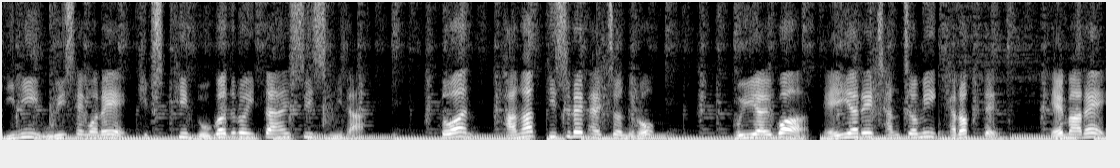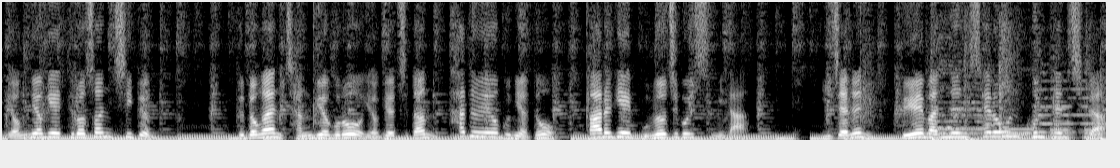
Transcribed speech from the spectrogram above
이미 우리 생활에 깊숙이 녹아들어 있다 할 수 있습니다. 또한 광학 기술의 발전으로 VR과 AR의 장점이 결합된 MR의 영역에 들어선 지금 그동안 장벽으로 여겨지던 하드웨어 분야도 빠르게 무너지고 있습니다. 이제는 그에 맞는 새로운 콘텐츠가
